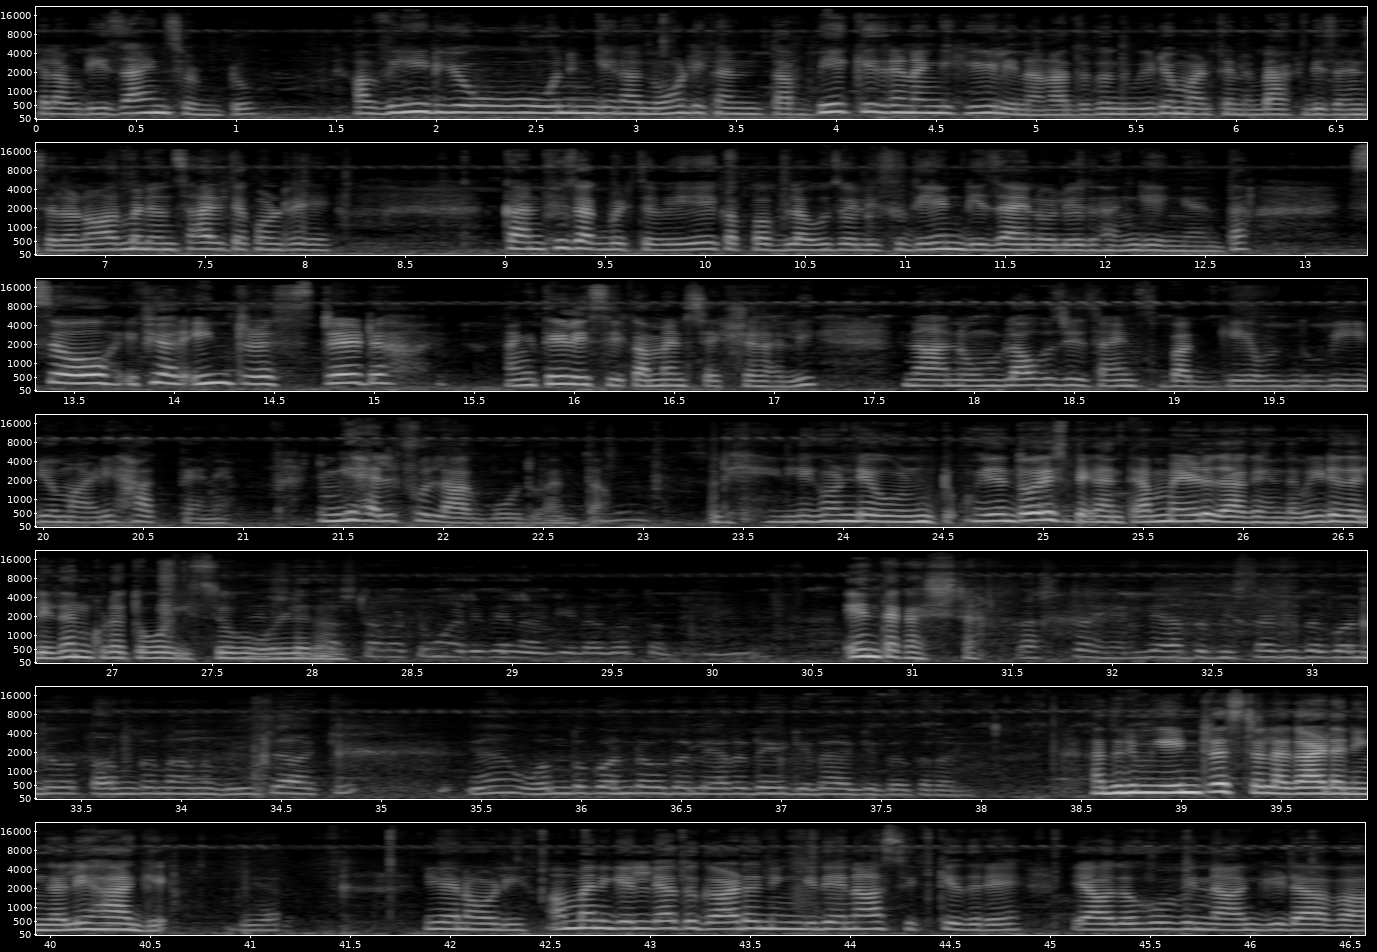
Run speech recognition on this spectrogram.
ಕೆಲವು ಡಿಸೈನ್ಸ್ ಉಂಟು. ಆ ವಿಡಿಯೋ ನಿಮಗೆ ನಾನು ನೋಡ್ಲಿಕ್ಕಂತ ಬೇಕಿದ್ರೆ ನನಗೆ ಹೇಳಿ. ನಾನು ಅದೊಂದು ವೀಡಿಯೋ ಮಾಡ್ತೇನೆ. ಬ್ಯಾಕ್ ಡಿಸೈನ್ಸ್ ಎಲ್ಲ ನಾರ್ಮಲಿ ಒಂದು ಸಾರಿ ತಗೊಂಡ್ರೆ ಕನ್ಫ್ಯೂಸ್ ಆಗಿಬಿಡ್ತೇವೆ. ಹೇಗಪ್ಪ ಬ್ಲೌಸ್ ಹೊಲಿಸೋದು, ಏನು ಡಿಸೈನ್ ಹೊಲಿಯೋದು, ಹಾಗೆ ಹಿಂಗೆ ಅಂತ. So if you are interested ನನಗೆ ತಿಳಿಸಿ ಕಮೆಂಟ್ ಸೆಕ್ಷನಲ್ಲಿ ನಾನು ಬ್ಲೌಸ್ ಡಿಸೈನ್ಸ್ ಬಗ್ಗೆ ಒಂದು ವಿಡಿಯೋ ಮಾಡಿ ಹಾಕ್ತೇನೆ. ನಿಮಗೆ ಹೆಲ್ಪ್ಫುಲ್ ಆಗ್ಬೋದು ಅಂತ. ಇಲ್ಲಿಗೊಂಡೆ ಇಲ್ಲಿ ಗೊಂಡೆ ಉಂಟು. ಇದನ್ನು ತೋರಿಸ್ಬೇಕಂತೆ. ಅಮ್ಮ ಹೇಳುದಾಗಿಂದ ವಿಡಿಯೋದಲ್ಲಿ ಇದನ್ನು ಕೂಡ ತೋರಿಸು ಒಳ್ಳೆದು ನಿಮಗೆ? ಎಂತ ಕಷ್ಟ? ಕಷ್ಟ ಎಲ್ಲಿ ಅದು ಬಿಸಾಡಿದ ಗೊಂಡೆವು ತಂದು ನಾನು ಬೀಜ ಹಾಕಿ ಒಂದು ಗೊಂಡೆವದಲ್ಲಿ ಎರಡೇ ಗಿಡ ಆಗಿದೆ ಅದರಲ್ಲಿ. ಅದು ನಿಮಗೆ ಇಂಟ್ರೆಸ್ಟ್ ಅಲ್ಲ ಗಾರ್ಡನಿಂಗಲ್ಲಿ ಹಾಗೆ? ಈಗ ನೋಡಿ, ಅಮ್ಮನಿಗೆ ಎಲ್ಲಿಯಾದರೂ ಗಾರ್ಡನಿಂಗ್ ಇದೇನಾ ಸಿಕ್ಕಿದರೆ, ಯಾವುದೋ ಹೂವಿನ ಗಿಡವ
